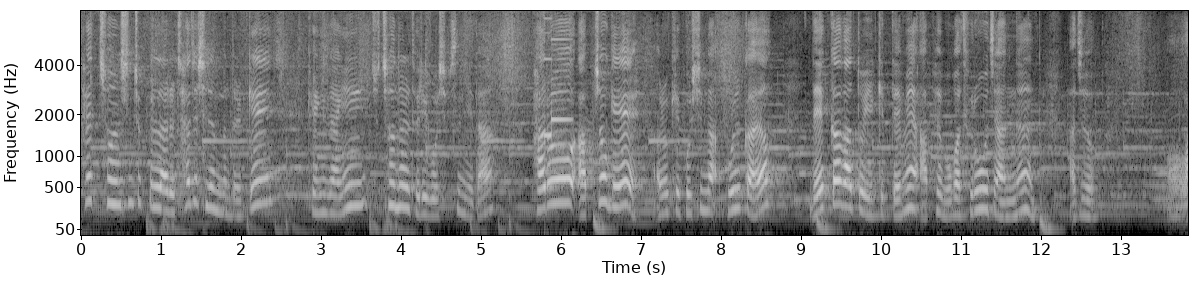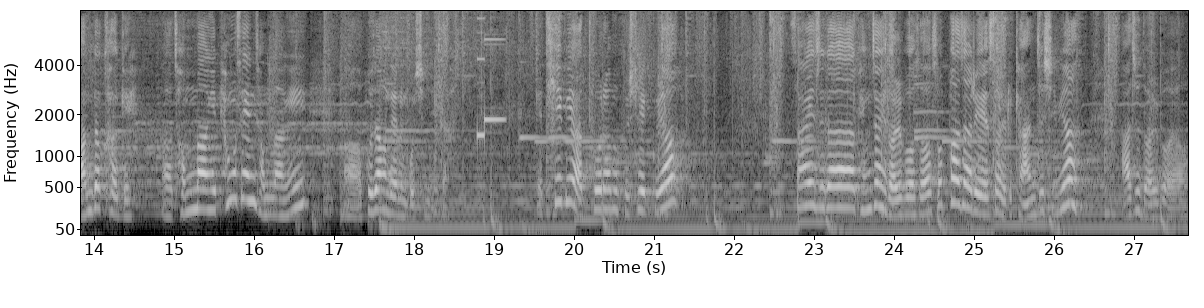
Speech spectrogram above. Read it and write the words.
태촌 신축 빌라를 찾으시는 분들께 굉장히 추천을 드리고 싶습니다. 바로 앞쪽에 이렇게 보시면 보일까요? 내과가 또 있기 때문에 앞에 뭐가 들어오지 않는 아주 어, 완벽하게 어, 전망이 평생 전망이 어, 보장되는 곳입니다. TV 아트홀 한번 보시겠고요. 사이즈가 굉장히 넓어서 소파 자리에서 이렇게 앉으시면 아주 넓어요.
